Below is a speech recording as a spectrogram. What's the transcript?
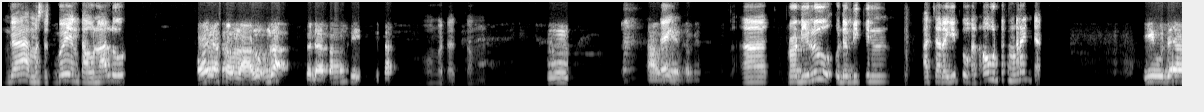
Enggak, maksud gue yang tahun lalu. oh yang tahun lalu enggak nggak datang sih kita Oh, nggak datang. hmm. amin Eh. amin Eh, Prodi lu udah bikin acara gitu kan? Oh, udah kemarin ya? iya udah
